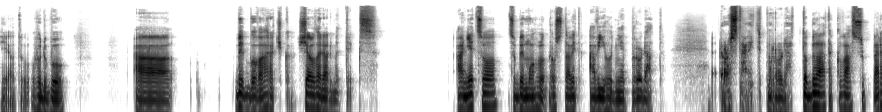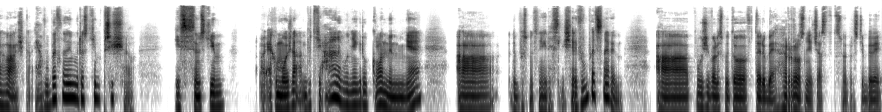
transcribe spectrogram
jo, tu hudbu. A Bimbová hračka. Šel hledat Matrix. A něco, co by mohl rozstavit a výhodně prodat. Rozstavit, prodat. To byla taková super hláška. Já vůbec nevím, kdo s tím přišel. Jestli jsem s tím, jako možná buď já, nebo někdo kolem mě, a nebo jsme to někde slyšeli, vůbec nevím. A používali jsme to v té době hrozně často. To jsme prostě byli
